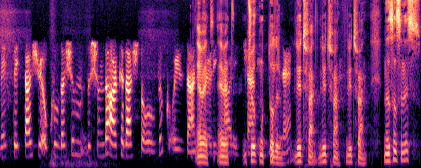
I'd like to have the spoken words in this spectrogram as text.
meslektaş ve okuldaşın dışında arkadaş da olduk. O yüzden Evet, böyle evet. Çok mutlu olurum. Lütfen, lütfen, lütfen. Nasılsınız?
